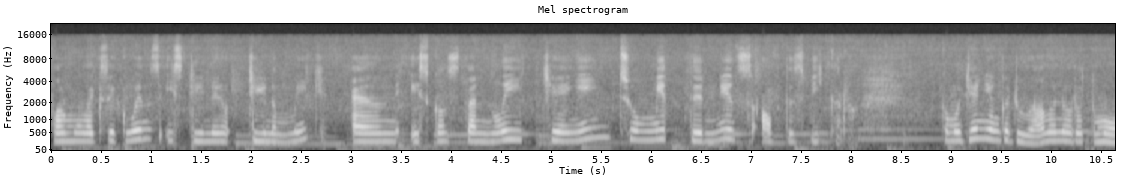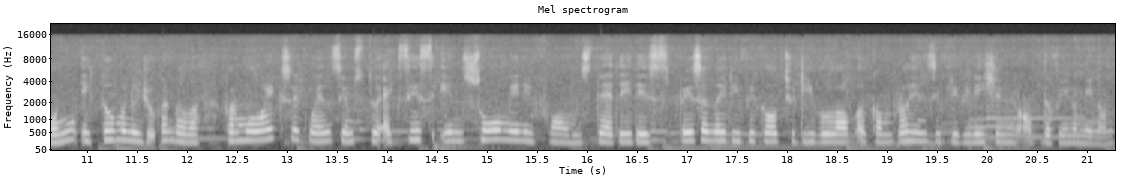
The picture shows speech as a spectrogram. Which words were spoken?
Formulaic sequence is dynamic and is constantly changing to meet the needs of the speaker. Kemudian yang kedua, menurut Moon itu menunjukkan bahwa formulaic sequence seems to exist in so many forms that it is presently difficult to develop a comprehensive definition of the phenomenon.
